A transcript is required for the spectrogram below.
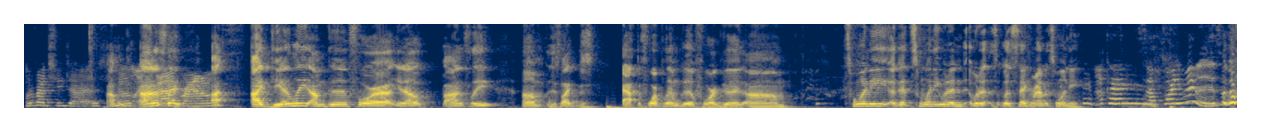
What about you, Josh? You I'm doing, like, honestly, five rounds? I, ideally, I'm good for uh, you know, honestly, um, just like just after foreplay, I'm good for a good um, twenty, a good twenty with a with a, with a second round of twenty. okay, so forty minutes. A good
